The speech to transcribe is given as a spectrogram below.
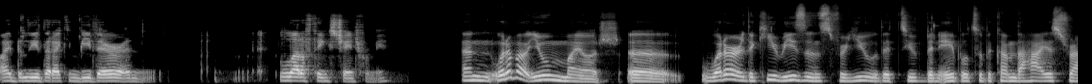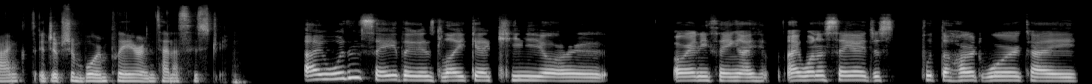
I believe that I can be there, and a lot of things changed for me. And what about you, Mayar? Uh, what are the key reasons for you that you've been able to become the highest ranked Egyptian born player in tennis history? I wouldn't say there is like a key or or anything. I I want to say I just put the hard work. I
